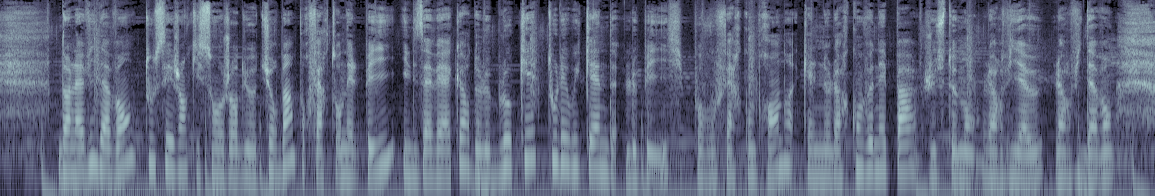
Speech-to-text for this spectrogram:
Dans la vie d'avant, tous ces gens qui sont aujourd'hui au turbin pour faire tourner le pays, ils avaient à cœur de le bloquer tous les week-ends, le pays, pour vous faire comprendre qu'elle ne leur convenait pas, justement, leur vie à eux, leur vie d'avant.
